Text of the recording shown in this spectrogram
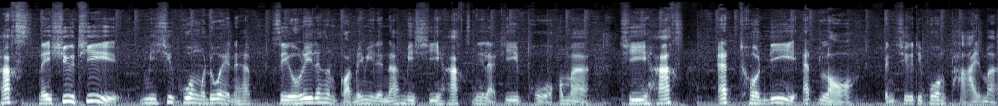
ฮักส์ในชื่อที่มีชื่อพ่วงมาด้วยนะครับ ซีรีส์เรื่องก่อนๆไม่มีเลยนะ มีชีฮักส์นี่แหละที่โผล่เข้ามาชีฮักส์แอดโทนี่แอดลอเป็นชื่อที่พ่วงท้ายมา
